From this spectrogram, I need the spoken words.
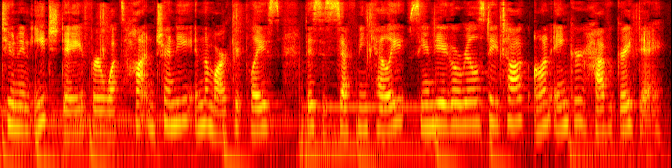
Tune in each day for what's hot and trendy in the marketplace. This is Stephanie Kelly, San Diego Real Estate Talk on Anchor. Have a great day.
